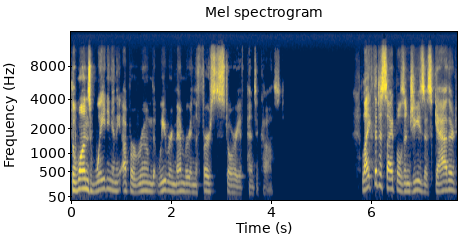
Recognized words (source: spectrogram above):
the ones waiting in the upper room that we remember in the first story of Pentecost. Like the disciples and Jesus gathered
